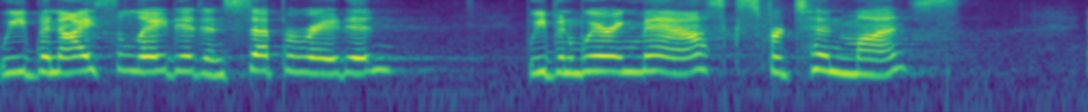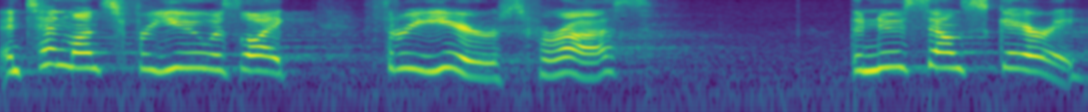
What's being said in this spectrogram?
We've been isolated and separated. We've been wearing masks for 10 months. And 10 months for you is like three years for us. The news sounds scary.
